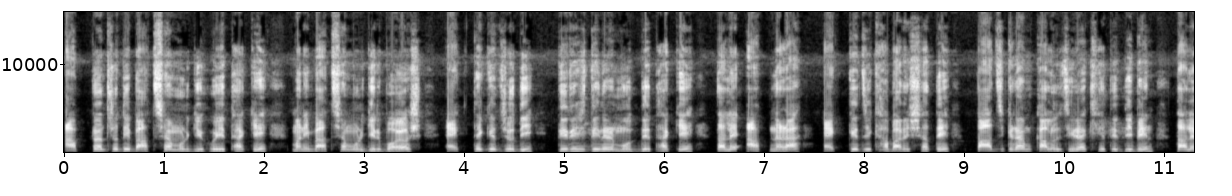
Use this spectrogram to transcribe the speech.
আপনার যদি বাচ্চা মুরগি হয়ে থাকে মানে বাচ্চা মুরগির বয়স এক থেকে যদি তিরিশ দিনের মধ্যে থাকে, তাহলে আপনারা এক কেজি খাবারের সাথে পাঁচ গ্রাম কালো জিরা খেতে দিবেন, তাহলে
